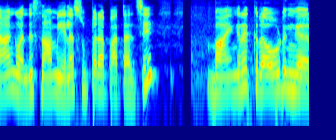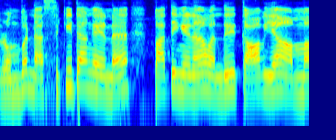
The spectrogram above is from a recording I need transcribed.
நாங்கள் வந்து சாமியெல்லாம் சூப்பராக பார்த்தாச்சு. பயங்கர க்ரௌடுங்க ரொம்ப நசுக்கிட்டாங்க என்ன. பார்த்தீங்கன்னா வந்து காவியா அம்மா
